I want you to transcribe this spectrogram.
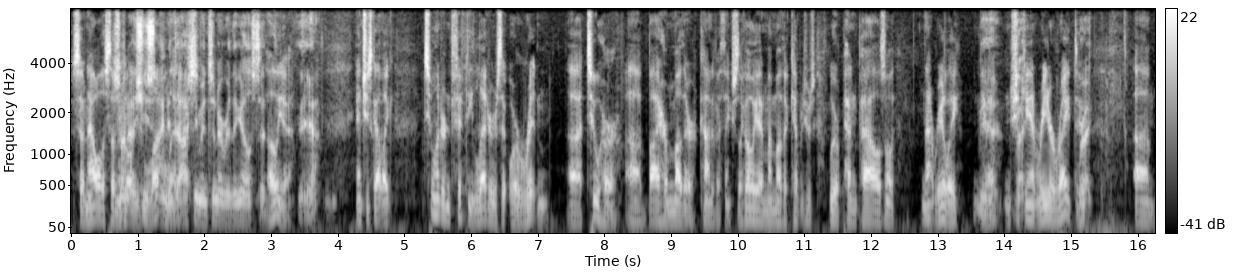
So now all of a sudden, So now these she love signed the letters. documents and everything else. That, Oh yeah, Yeah. and she's got like 250 letters that were written uh, to her uh, by her mother, kind of a thing. She's like, "Oh yeah, my mother kept. She was, we were pen pals." And all that. Not really, Yeah, know. And she right. can't read or write, dude. Right. Um,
